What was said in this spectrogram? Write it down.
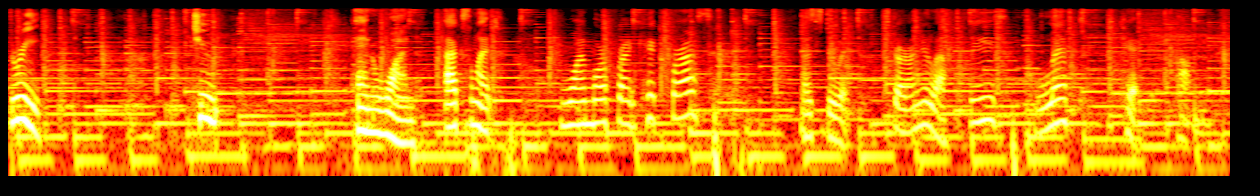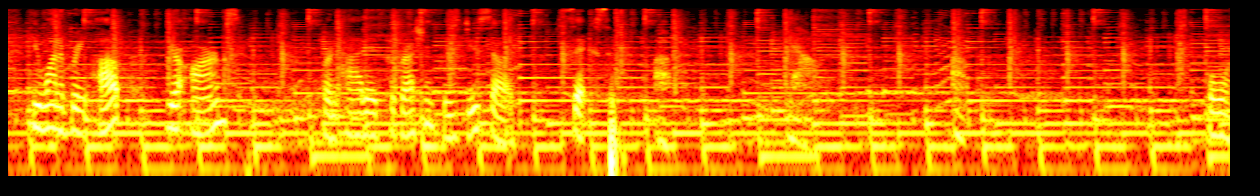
Three two, and one. Excellent. One more front kick for us. Let's do it. Start on your left, please. Lift, kick, up. If you want to bring up your arms for an added progression, please do so. six, up, down, up, four,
